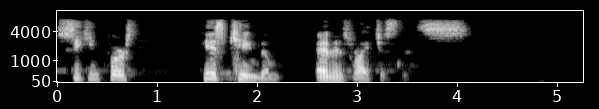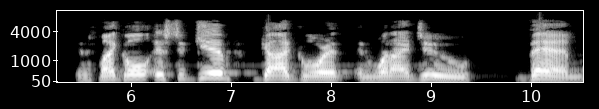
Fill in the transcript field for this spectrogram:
seeking first His kingdom and His righteousness. And if my goal is to give God glory in what I do, then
